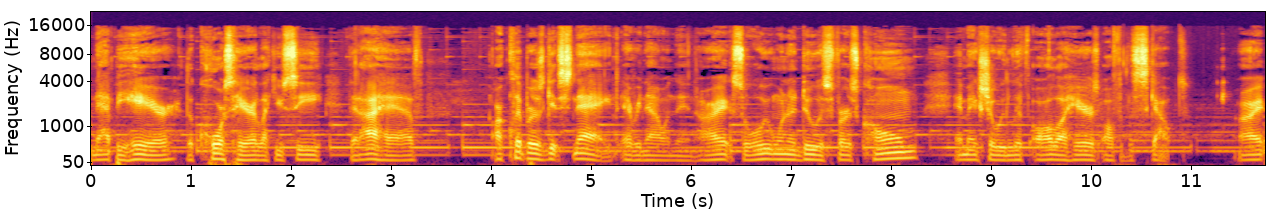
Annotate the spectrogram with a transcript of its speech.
nappy hair, the coarse hair like you see that I have, our clippers get snagged every now and then. All right, so what we want to do is first comb and make sure we lift all our hairs off of the scalp. All right,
